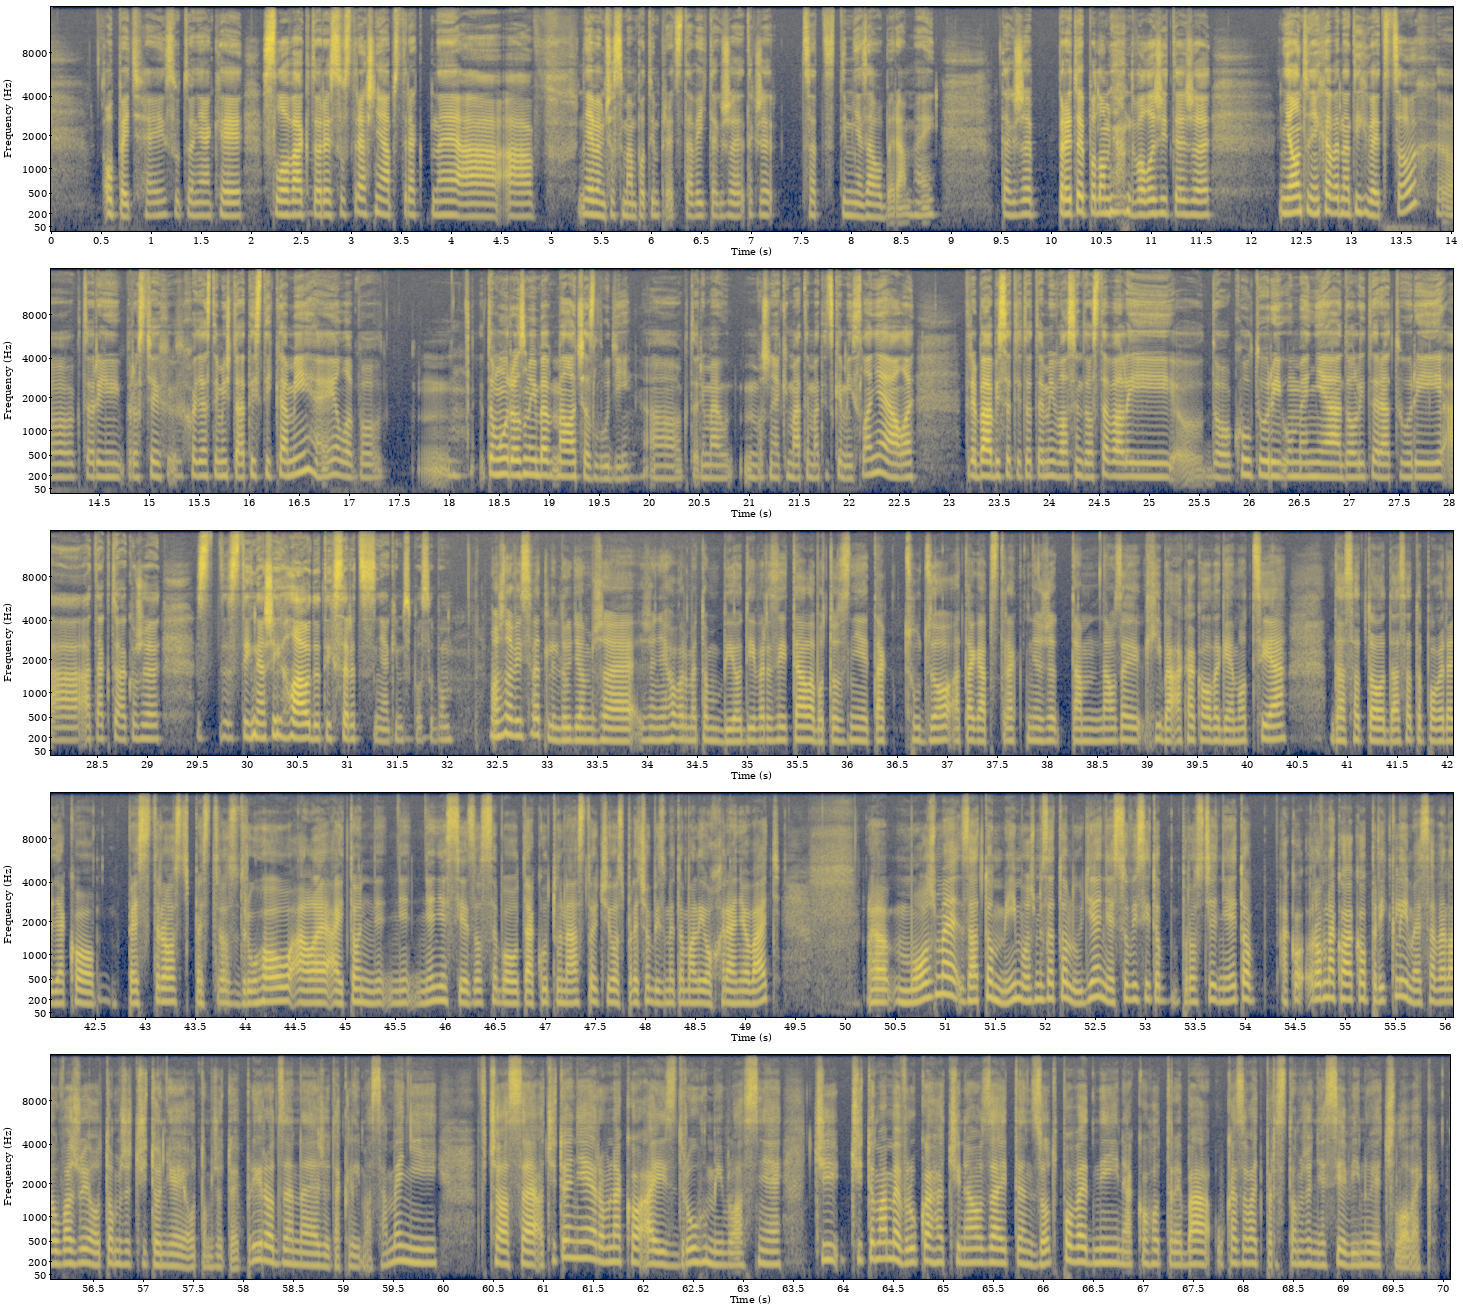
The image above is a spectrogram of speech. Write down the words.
Opäť, hej, sú to nejaké slova, ktoré sú strašne abstraktné a, a neviem, čo si mám pod tým predstaviť, takže, takže sa s tým nezaoberám. Hej. Takže preto je podľa mňa dôležité, že nielen to nechávať na tých vedcoch, ktorí proste chodia s tými štatistikami, hej, lebo mm, tomu rozumie iba malá časť ľudí, ktorí majú možno nejaké matematické myslenie, ale treba, aby sa tieto témy vlastne dostávali do kultúry, umenia, do literatúry a, a takto akože z, z tých našich hlav do tých srdc nejakým spôsobom. Možno vysvetliť ľuďom, že, že nehovoríme tomu biodiverzita, lebo to znie tak cudzo a tak abstraktne, že tam naozaj chýba akákoľvek emocia. Dá sa to, dá sa to povedať ako pestrosť, pestrosť druhov, ale aj to ne, ne, nenesie so sebou takú tú nástojčivosť, prečo by sme to mali ochraňovať. E, môžeme za to my, môžeme za to ľudia, nesúvisí to proste, nie je to ako, rovnako ako pri klíme sa veľa uvažuje o tom, že či to nie je o tom, že to je prirodzené, že tá klíma sa mení v čase a či to nie je rovnako aj s druhmi vlastne, či, či to máme v rukách a či naozaj ten zodpovedný, na koho treba ukazovať prstom, že nesie vinu je človek.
